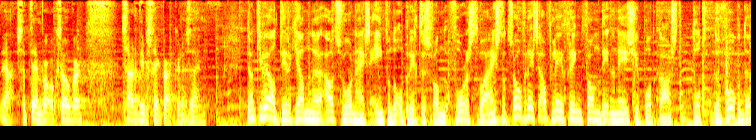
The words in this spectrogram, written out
ja, september, oktober zouden die beschikbaar kunnen zijn. Dankjewel, Dirk-Jan uh, Oudshoorn. Hij is een van de oprichters van Forestwise. Tot zover deze aflevering van de Indonesië-podcast. Tot de volgende.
